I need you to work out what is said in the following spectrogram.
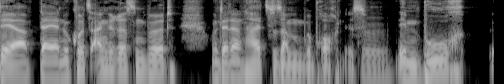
der da ja nur kurz angerissen wird und der dann halt zusammengebrochen ist. Mhm. Im Buch äh,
